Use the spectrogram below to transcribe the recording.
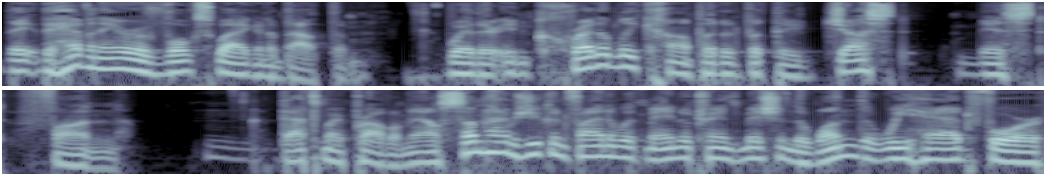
they, they have an air of Volkswagen about them where they're incredibly competent, but they just missed fun. That's my problem. Now, sometimes you can find them with manual transmission. The one that we had for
